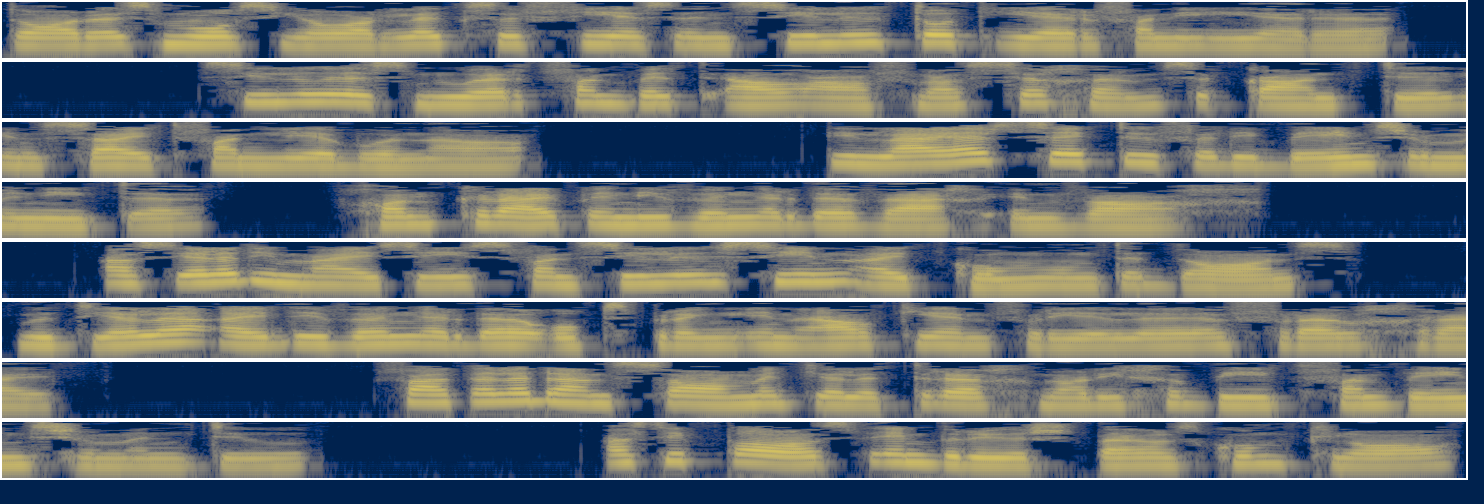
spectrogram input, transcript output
daar is mos jaarlikse feest in Silo tot eer van die Heere. Silo is noord van Bet El af na Sichemse kant toe in zuid van Lebona. Die leier sê toe vir die Benjaminite, gaan kruip in die wingerde weg en wag. As jelle die meisjes van Silo zien uitkom om te dans, moet jelle uit die wingerde opspring en elkeen vir jelle een vrou grijp. Vat hulle dan saam met jelle terug naar die gebied van Benjamin toe. Als die paas en broers bij ons kom klaar,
